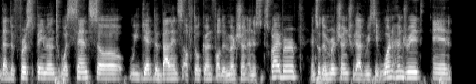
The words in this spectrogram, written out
that the first payment was sent. So we get the balance of token for the merchant and the subscriber. And so the merchant should have received 100 and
